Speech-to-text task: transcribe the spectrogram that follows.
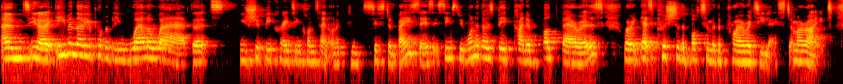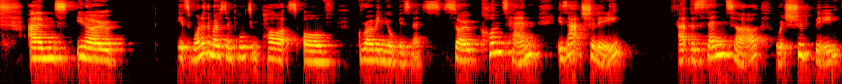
and you know even though you're probably well aware that you should be creating content on a consistent basis. It seems to be one of those big kind of bugbearers where it gets pushed to the bottom of the priority list. Am I right? And, you know, it's one of the most important parts of growing your business. So, content is actually at the center, or it should be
